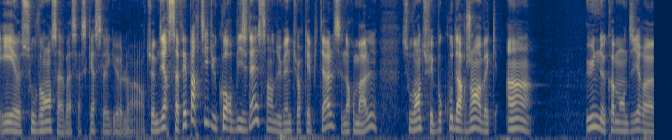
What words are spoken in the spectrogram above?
Et euh, souvent, ça, bah, ça se casse la gueule. Alors, tu vas me dire, ça fait partie du core business hein, du venture capital, c'est normal. Souvent, tu fais beaucoup d'argent avec un, une, comment dire, euh,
